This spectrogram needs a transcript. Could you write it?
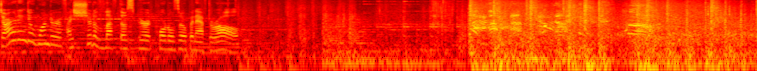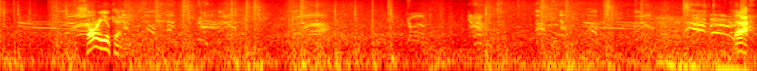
Starting to wonder if I should have left those spirit portals open after all. Sure you can. Ah.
